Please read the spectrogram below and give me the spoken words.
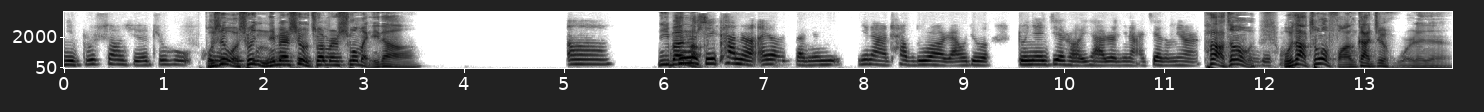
你不上学之后，不是，我说你那边是有专门说，媒的啊？嗯。一般哪就是谁看着，哎呀，感觉你你俩差不多，然后就中间介绍一下，让你俩见个面。他咋这么我咋这么烦干这活的呢？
